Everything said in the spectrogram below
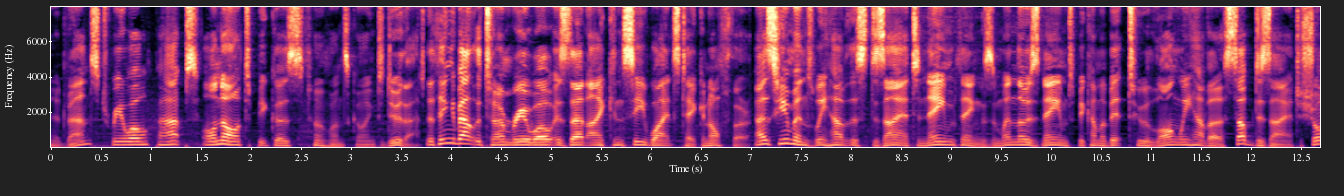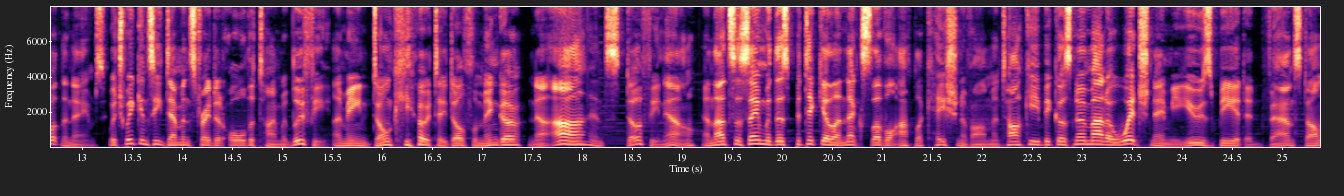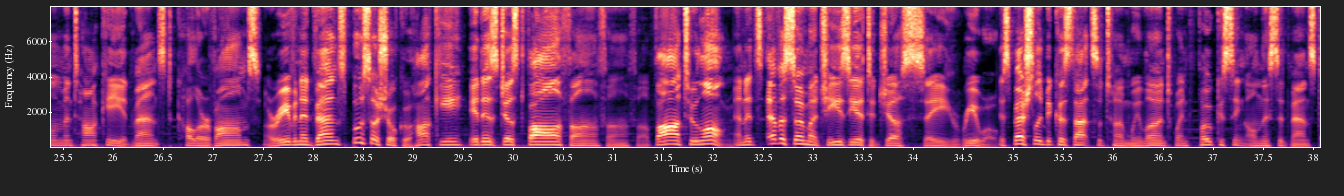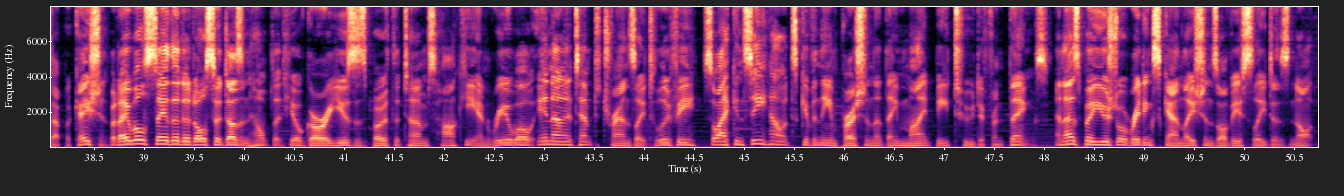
advanced Ryuo, perhaps? Or not, because no one's going to do that. The thing about the term Ryuo is that I can see why it's taken off though. As humans, we have this desire to name things, and when those names become a bit too long, we have a sub-desire to shorten the names, which we can see demonstrated all the time with Luffy. I mean, Don Quixote Doflamingo? Nah, it's Dofi now. And that's the same with this particular next level application of Armament Haki, because no matter which name you use, be it advanced advanced armament haki, advanced color of arms, or even advanced Busoshoku haki, it is just far, far, far, far, far too long. And it's ever so much easier to just say Ryuo, especially because that's a term we learned when focusing on this advanced application. But I will say that it also doesn't help that Hyogoro uses both the terms haki and Ryuo in an attempt to translate to Luffy, so I can see how it's given the impression that they might be two different things. And as per usual, reading scanlations obviously does not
